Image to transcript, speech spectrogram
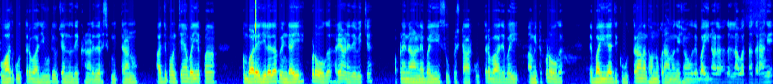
ਪਵਾਦ ਕਬੂਤਰਬਾਜੀ YouTube ਚੈਨਲ ਦੇਖਣ ਵਾਲੇ ਦਰਸ਼ਕ ਮਿੱਤਰਾਂ ਨੂੰ। ਅੱਜ ਪਹੁੰਚੇ ਆ ਬਾਈ ਆਪਾਂ ਅੰਬਾਲੇ ਜ਼ਿਲ੍ਹੇ ਦਾ ਪਿੰਡ ਹੈ ਜੀ ਭੜੋਗ ਹਰਿਆਣੇ ਦੇ ਵਿੱਚ। ਆਪਣੇ ਨਾਲ ਨੇ ਬਾਈ ਸੁਪਰਸਟਾਰ ਕਬੂਤਰਬਾਜ ਬਾਈ ਅਮਿਤ ਭੜੋਗ। ਤੇ ਬਾਈ ਦੇ ਅੱਜ ਕਬੂਤਰਾਂ ਦਾ ਤੁਹਾਨੂੰ ਕਰਾਵਾਂਗੇ ਸ਼ੌਂਕ ਦੇ ਬਾਈ ਨਾਲ ਗੱਲਾਂ ਬਾਤਾਂ ਕਰਾਂਗੇ।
